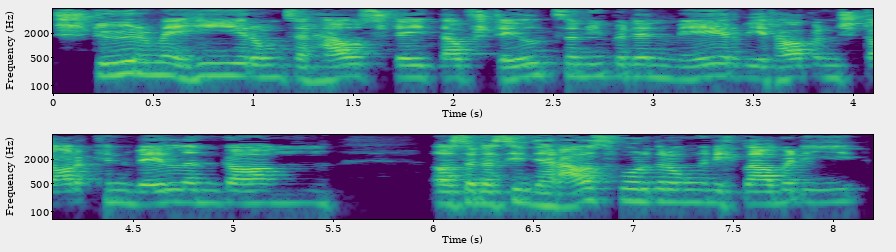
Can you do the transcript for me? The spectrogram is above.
Stürme hier. Unser Haus steht auf Stelzen über dem Meer. Wir haben starken Wellengang. Also das sind Herausforderungen. Ich glaube, die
